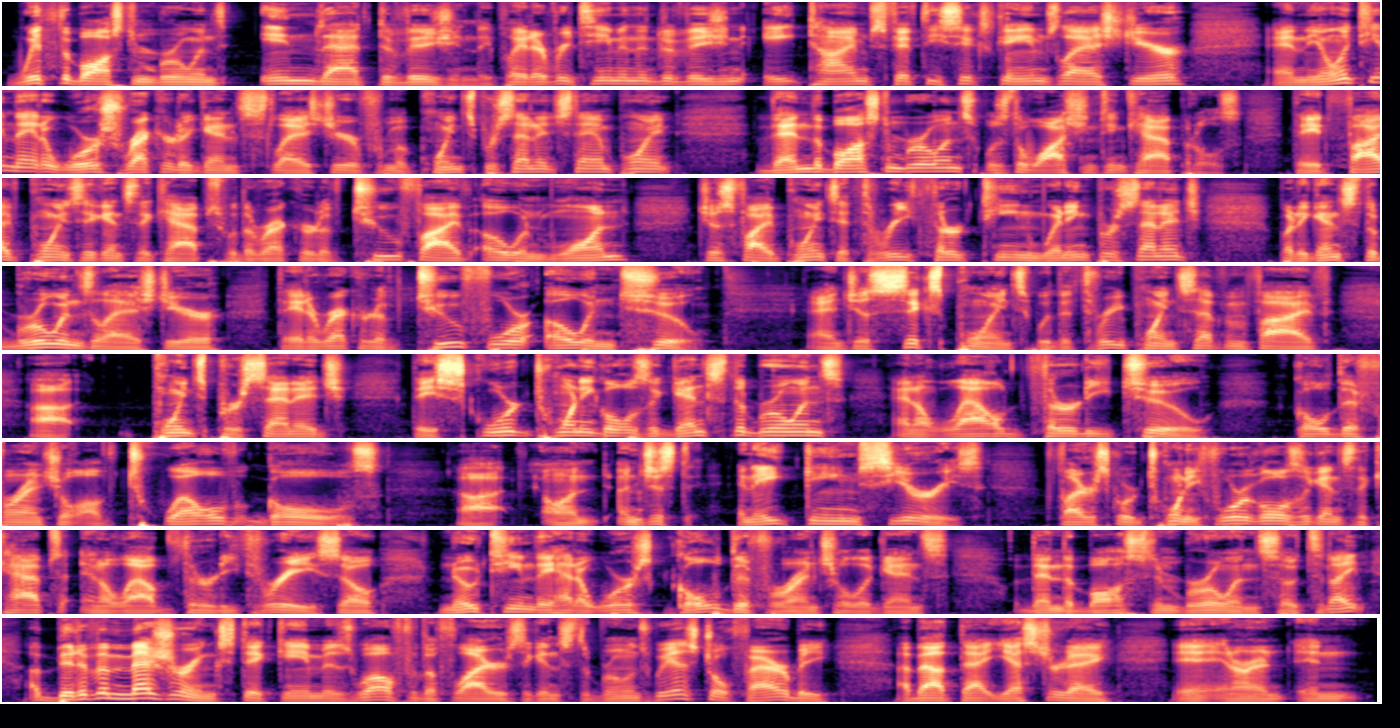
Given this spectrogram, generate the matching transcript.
with the Boston Bruins in that division. They played every team in the division eight times, 56 games last year. And the only team they had a worse record against last year from a points percentage standpoint than the Boston Bruins was the Washington Capitals. They had five points against the Caps with a record of 2 5 0 and 1, just five points at 313 winning percentage. But against the Bruins last year, they had a record of 2 4 0 and 2, and just six points with a 3.75 uh, points percentage. They scored 20 goals against the Bruins and allowed 32 goal differential of 12 goals uh, on, on just an eight game series. Flyers scored 24 goals against the Caps and allowed 33. So no team they had a worse goal differential against than the Boston Bruins. So tonight, a bit of a measuring stick game as well for the Flyers against the Bruins. We asked Joel Farabee about that yesterday in our in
